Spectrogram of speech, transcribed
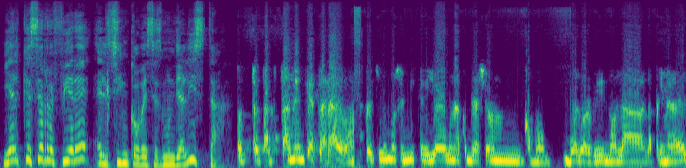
y al que se refiere el cinco veces mundialista. Totalmente aclarado. Pues tuvimos el Mister y yo una conversación como vuelvo a repetir, no la, primera vez,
